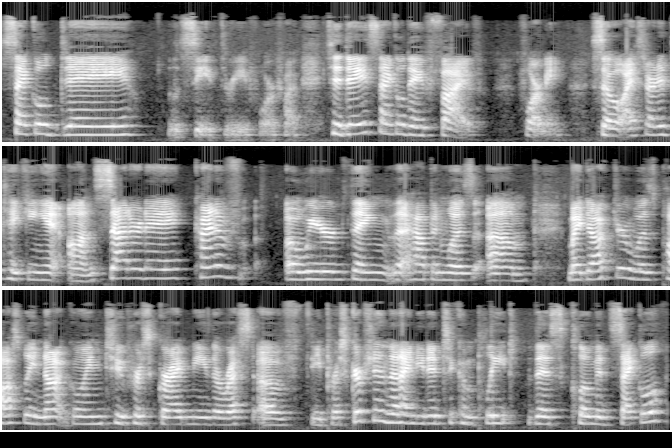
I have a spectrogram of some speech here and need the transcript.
cycle day, let's see, three, four, five. Today's cycle day five for me. So I started taking it on Saturday. Kind of a weird thing that happened was um, my doctor was possibly not going to prescribe me the rest of the prescription that I needed to complete this Clomid cycle.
